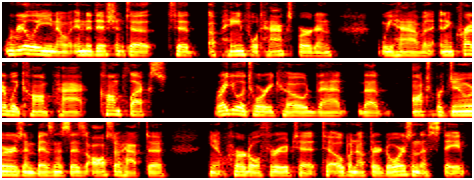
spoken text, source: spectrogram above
really, you know, in addition to to a painful tax burden, we have an, an incredibly compact, complex regulatory code that that entrepreneurs and businesses also have to you know hurdle through to to open up their doors in the state.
